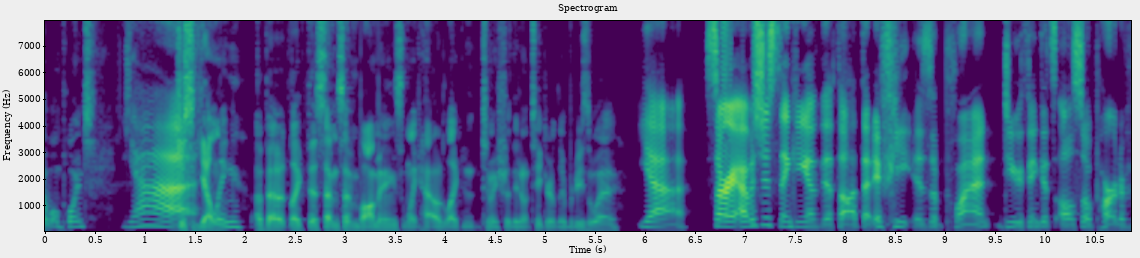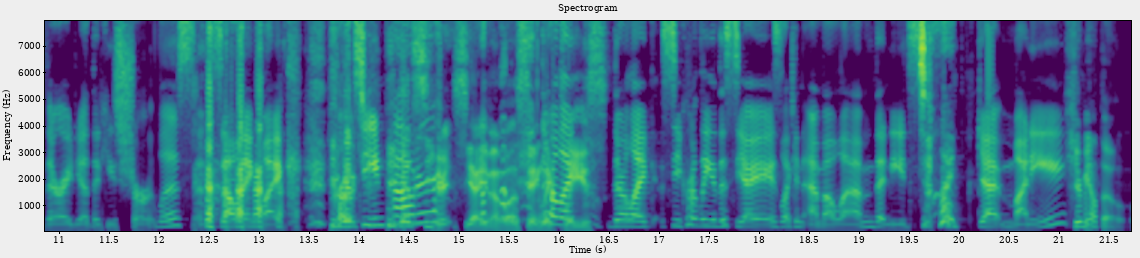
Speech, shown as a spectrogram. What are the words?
at one point, Yeah. just yelling about like the seven seven bombings and like how like n- to make sure they don't take your liberties away. Yeah. Sorry, I was just thinking of the thought that if he is a plant, do you think it's also part of their idea that he's shirtless and selling like He gets- protein he powder? gets secret CIA memos saying like, like, please they're like secretly the CIA is like an MLM that needs to like get money. Hear me out though.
